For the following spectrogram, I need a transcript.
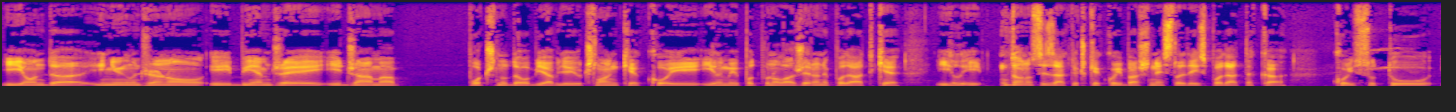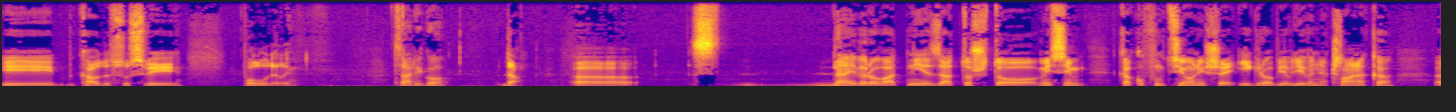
I onda i New England Journal, i BMJ, i JAMA počnu da objavljaju članke koji ili imaju potpuno lažirane podatke ili donose zaključke koji baš ne slede iz podataka koji su tu i kao da su svi poludeli. Carigo. Da. Uh, najverovatnije zato što, mislim, kako funkcioniše igra objavljivanja članaka, uh,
